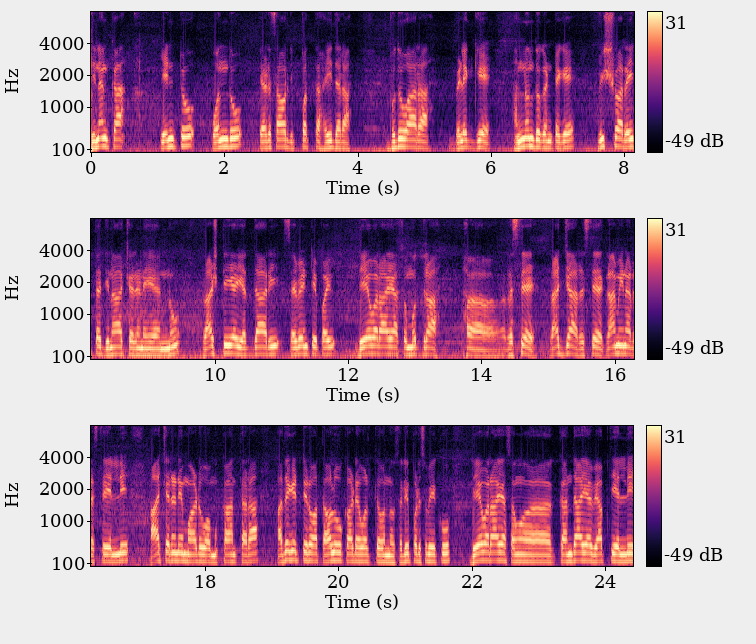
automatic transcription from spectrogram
ದಿನಾಂಕ ಎಂಟು ಒಂದು ಎರಡು ಸಾವಿರದ ಇಪ್ಪತ್ತ ಐದರ ಬುಧವಾರ ಬೆಳಗ್ಗೆ ಹನ್ನೊಂದು ಗಂಟೆಗೆ ವಿಶ್ವ ರೈತ ದಿನಾಚರಣೆಯನ್ನು ರಾಷ್ಟ್ರೀಯ ಹೆದ್ದಾರಿ ಸೆವೆಂಟಿ ಫೈವ್ ದೇವರಾಯ ಸಮುದ್ರ ರಸ್ತೆ, ರಾಜ್ಯ ರಸ್ತೆ, ಗ್ರಾಮೀಣ ರಸ್ತೆಯಲ್ಲಿ ಆಚರಣೆ ಮಾಡುವ ಮುಖಾಂತರ ಹದಗೆಟ್ಟಿರುವ ತಾಲೂಕು ಆಡಳಿತವನ್ನು ಸರಿಪಡಿಸಬೇಕು. ದೇವರಾಯ ಸಮ ಕಂದಾಯ ವ್ಯಾಪ್ತಿಯಲ್ಲಿ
